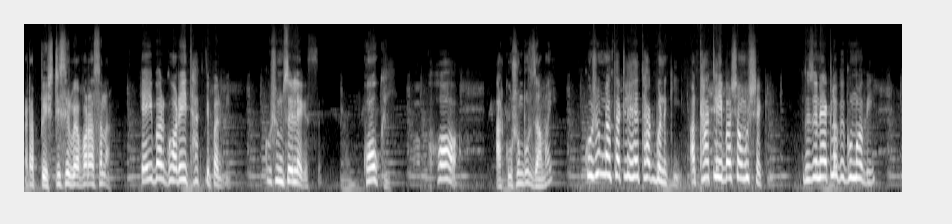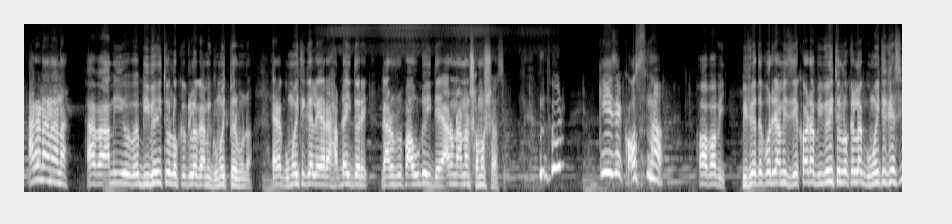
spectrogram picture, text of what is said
একটা পেস্টিসের ব্যাপার আছে না? এইবার ঘরেই থাকতে পারবি। কুসুম চলে গেছে। কও কি? হ আর কুসুমপুর জামাই? কুসুম না থাকলে হে থাকব নাকি? আর থাকলে এবার সমস্যা কি? দুজনে একলগে ঘুমাবি। আরে না না না। আ- আমি বিবাহিত লোকগুলোকে আমি ঘুমাইতে পারব না। এরা ঘুমাইতে গেলে এরা হাবডাই ধরে গাড়ুর পাউডাই দেয় আরও নানান সমস্যা আছে। ধুর কি যে কস না। হ ভাবি। বিপদে পড়ে আমি যে কটা বিবাহিত লোকের লাগে ঘুমাইতে গেছি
